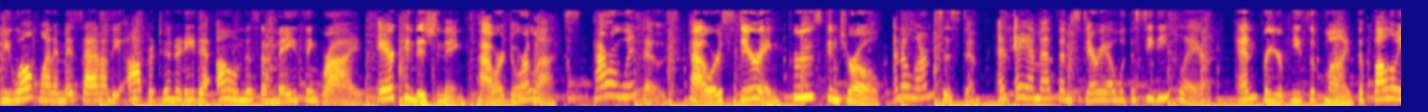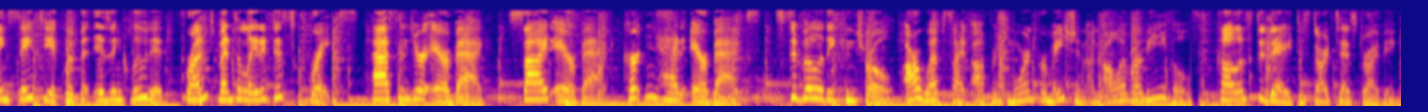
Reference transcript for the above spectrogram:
you won't want to miss out on the opportunity to own this amazing ride. Air conditioning, power door locks, power windows, power steering, cruise control, an alarm system, an AM FM stereo with a CD player. And for your peace of mind, the following safety equipment is included. Front ventilated disc brakes, passenger airbag, side airbag, curtain head airbags, stability control. Our website offers more information on all of our vehicles. Call us today to start test driving.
